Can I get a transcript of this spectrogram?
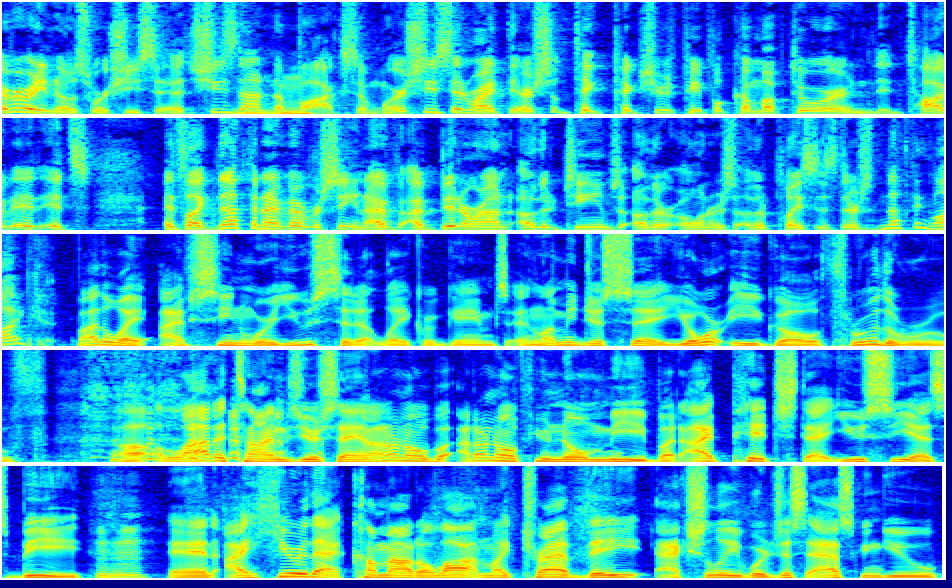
Everybody knows where she sits. She's not mm-hmm. in a mm-hmm. box somewhere. She's sitting right there. She'll take pictures. People come up to her and, and talk. It, it's it's like nothing I've ever seen. I've, I've been around other teams, other owners, other places. There's nothing like it. By the way, I've seen where you sit at Laker games, and let me just say, your ego through the roof. Uh, a lot of times you're saying, I don't know, but I don't know if you know me, but I pitched at UCSB, mm-hmm. and I hear that come out a lot. I'm like, Trav, they actually were just asking you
